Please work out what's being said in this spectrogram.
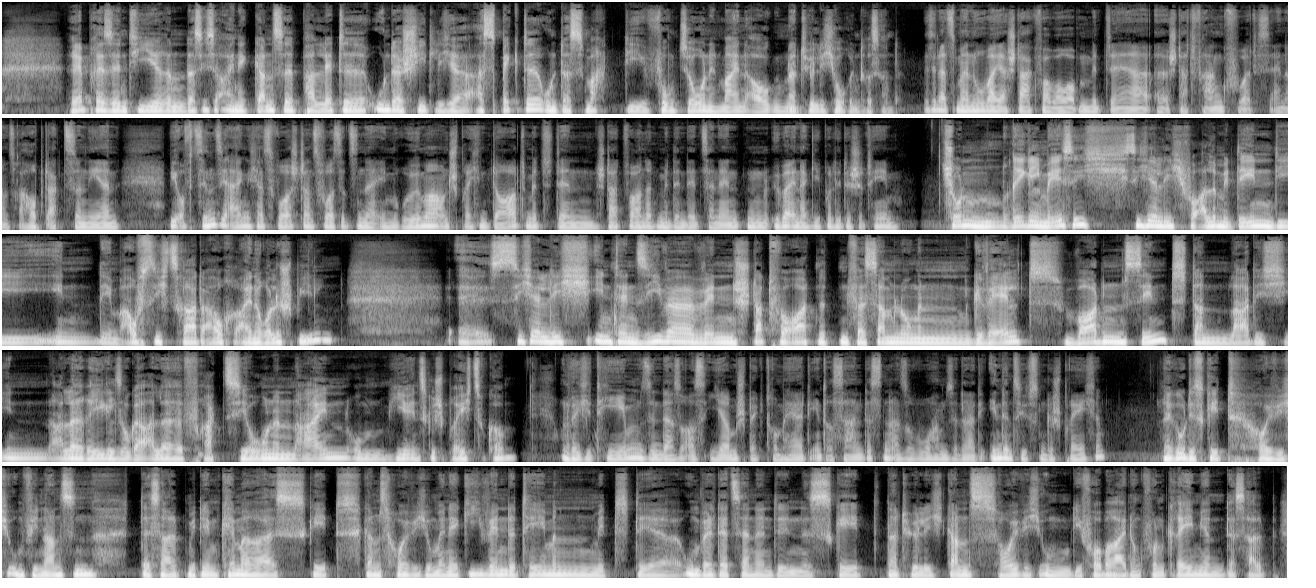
repräsentieren. Das ist eine ganze Palette unterschiedlicher Aspekte und das macht die Funktion in meinen Augen natürlich hochinteressant. Wir sind als Manova ja stark verworben mit der äh, Stadt Frankfurt. Das ist einer unserer Hauptaktionären. Wie oft sind Sie eigentlich als Vorstandsvorsitzender im Römer und sprechen dort mit den Stadtverordneten, mit den Dezernenten über energiepolitische Themen? Schon regelmäßig, sicherlich vor allem mit denen, die in dem Aufsichtsrat auch eine Rolle spielen. Äh, sicherlich intensiver, wenn Stadtverordnetenversammlungen gewählt worden sind. Dann lade ich in aller Regel sogar alle Fraktionen ein, um hier ins Gespräch zu kommen. Und welche Themen sind da so aus Ihrem Spektrum her die interessantesten? Also wo haben Sie da die intensivsten Gespräche? Na gut, es geht häufig um Finanzen, deshalb mit dem Kämmerer. Es geht ganz häufig um Energiewende-Themen mit der Umweltdezernentin. Es geht natürlich ganz häufig um die Vorbereitung von Gremien, deshalb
